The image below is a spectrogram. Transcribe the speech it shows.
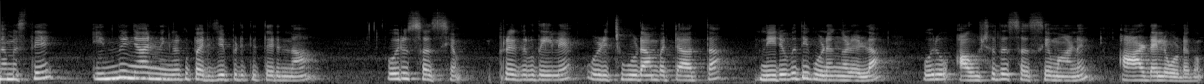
നമസ്തേ. ഇന്ന് ഞാൻ നിങ്ങൾക്ക് പരിചയപ്പെടുത്തി തരുന്ന ഒരു സസ്യം പ്രകൃതിയിലെ ഒഴിച്ചുകൂടാൻ പറ്റാത്ത നിരവധി ഗുണങ്ങളുള്ള ഒരു ഔഷധ സസ്യമാണ് ആടലോടകം.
